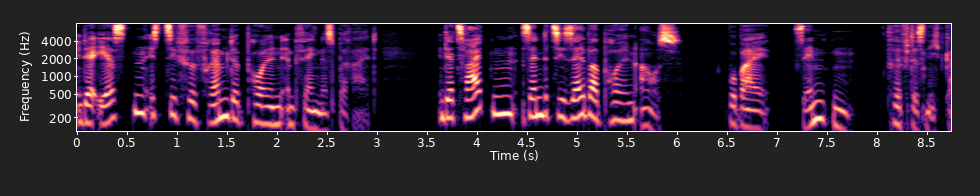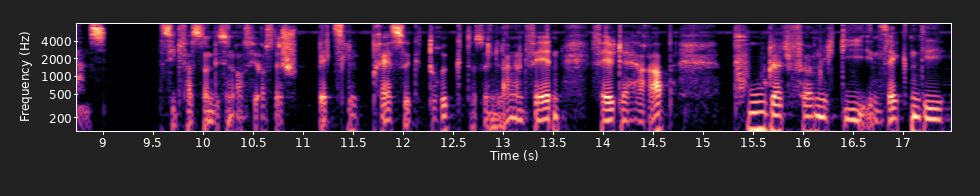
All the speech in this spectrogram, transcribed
In der ersten ist sie für fremde Pollen empfängnisbereit. In der zweiten sendet sie selber Pollen aus. Wobei senden trifft es nicht ganz. Es sieht fast so ein bisschen aus wie aus der Spätzlepresse gedrückt, also in langen Fäden fällt er herab, pudert förmlich die Insekten, die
